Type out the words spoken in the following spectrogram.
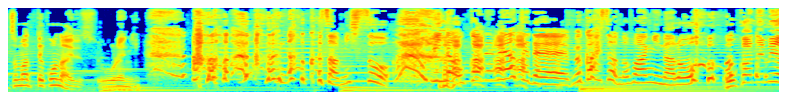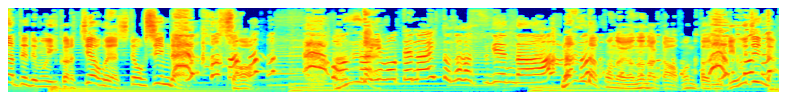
集まってこないですよ俺に なんか寂しそう。みんなお金目当てで向井さんのファンになろう。お金目当てでもいいからチヤホヤしてほしいんだよそう本当にモテない人の発言だ。なんだこの世の中は本当に理不尽だ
